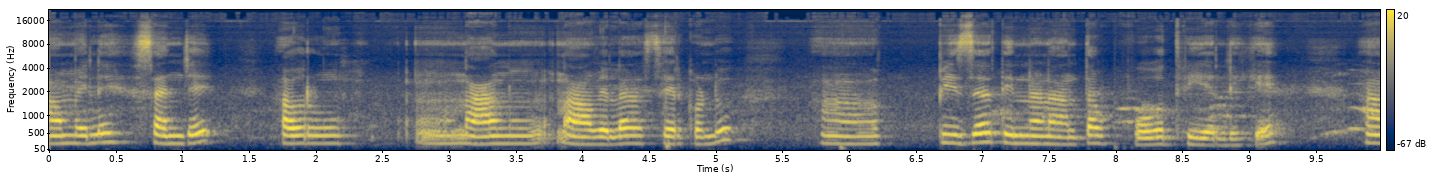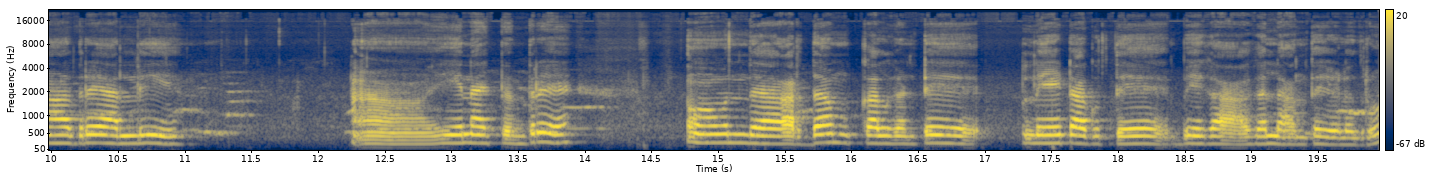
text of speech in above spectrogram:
ಆಮೇಲೆ ಸಂಜೆ ಅವರು ನಾನು, ನಾವೆಲ್ಲ ಸೇರಿಕೊಂಡು ಪಿಜ್ಜಾ ತಿನ್ನೋಣ ಅಂತ ಹೋದ್ವಿ ಅಲ್ಲಿಗೆ. ಆದರೆ ಅಲ್ಲಿ ಏನಾಯ್ತಂದರೆ ಒಂದು ಅರ್ಧ ಮುಕ್ಕಾಲು ಗಂಟೆ ಲೇಟ್ ಆಗುತ್ತೆ, ಬೇಗ ಆಗಲ್ಲ ಅಂತ ಹೇಳಿದ್ರು.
